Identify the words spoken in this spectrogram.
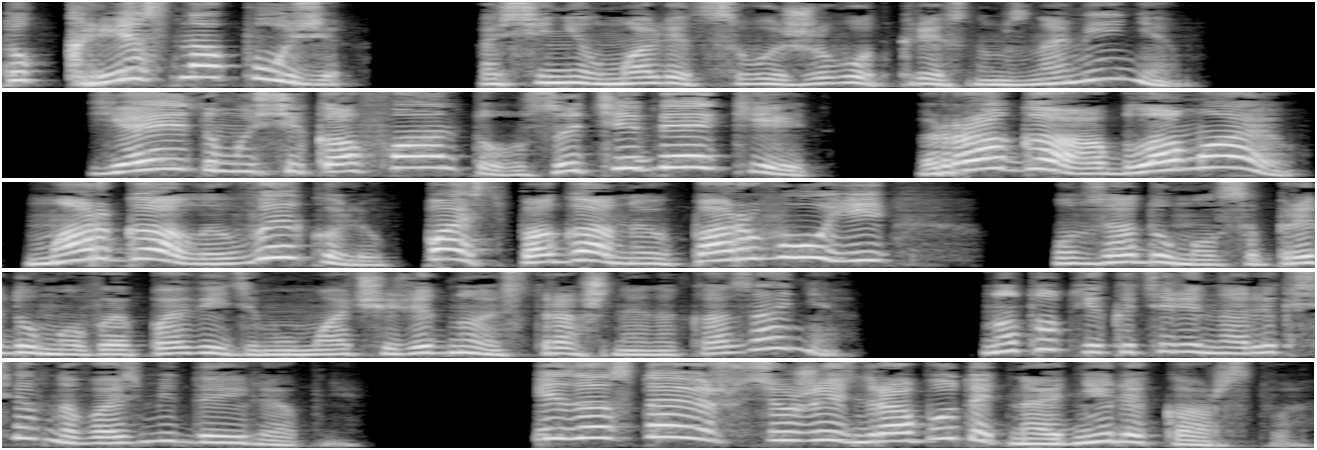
то крест на пузе, осенил малец свой живот крестным знамением. «Я этому сикофанту за тебя, Кейт, рога обломаю, моргалы выколю, пасть поганую порву и...» Он задумался, придумывая, по-видимому, очередное страшное наказание, но тут Екатерина Алексеевна возьми да и ляпни. «И заставишь всю жизнь работать на одни лекарства».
